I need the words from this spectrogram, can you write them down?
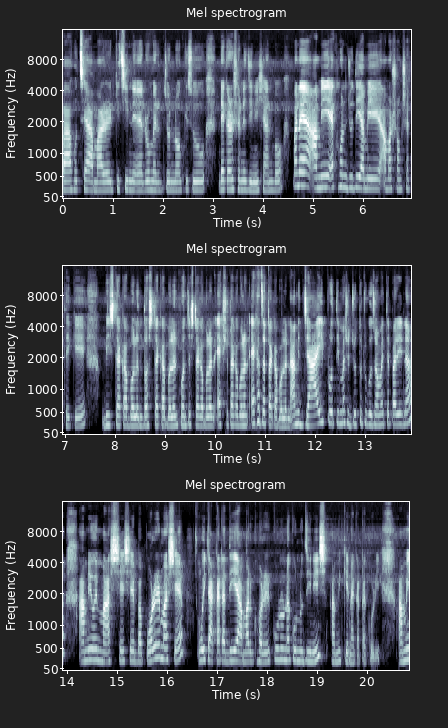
বা হচ্ছে আমার কিচেনের রুমের জন্য কিছু ডেকোরেশনের জিনিস আনব। মানে আমি এখন যদি আমি আমার সংসার থেকে বিশ টাকা বলেন, দশ টাকা বলেন, পঞ্চাশ টাকা বলেন, একশো টাকা বলেন, এক হাজার টাকা বলেন, আমি যাই প্রতি মাসে যতটুকু জমাইতে পারি না, আমি ওই মাস শেষে বা পরের মাসে ওই টাকাটা দিয়ে আমার ঘরের কোনো না কোনো জিনিস আমি কেনাকাটা করি। আমি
